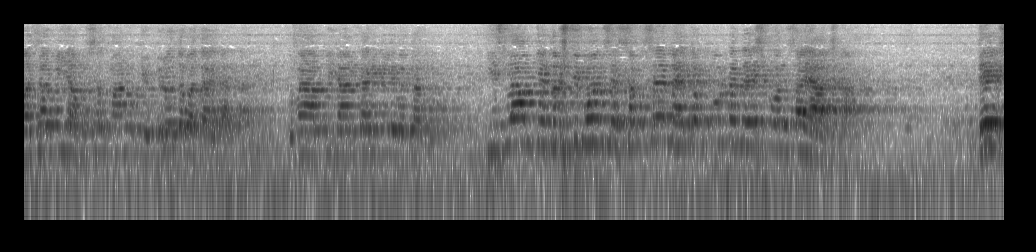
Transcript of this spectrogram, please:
मजहबी या मुसलमानों के विरुद्ध बताया जाता है। तो मैं आपकी जानकारी के लिए बताता हूँ इस्लाम के दृष्टिकोण से सबसे महत्वपूर्ण देश कौन सा है आज का? देश।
